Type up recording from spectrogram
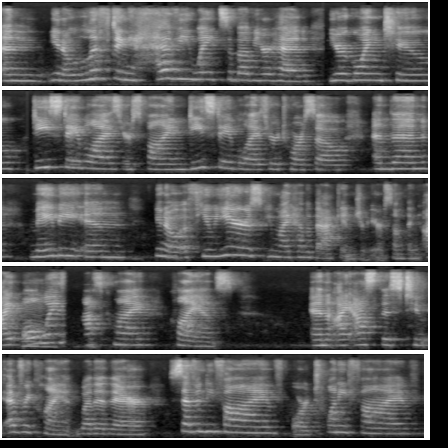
and you know lifting heavy weights above your head you're going to destabilize your spine destabilize your torso and then maybe in you know a few years you might have a back injury or something. I mm. always ask my clients and I ask this to every client, whether they're 75 or 25.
